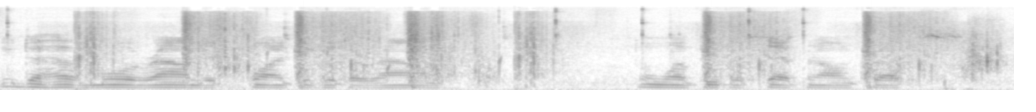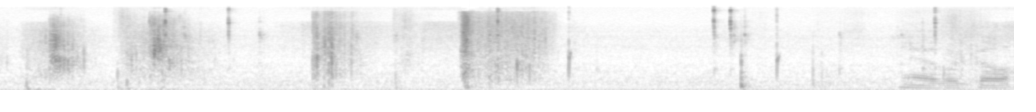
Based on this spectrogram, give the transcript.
Need to have more rounded point to get around. Don't want people stepping on cracks. There we go.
